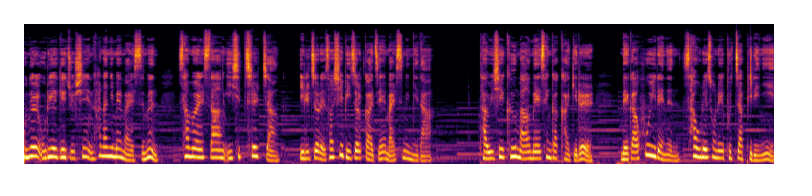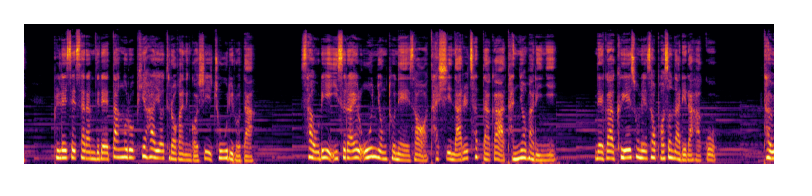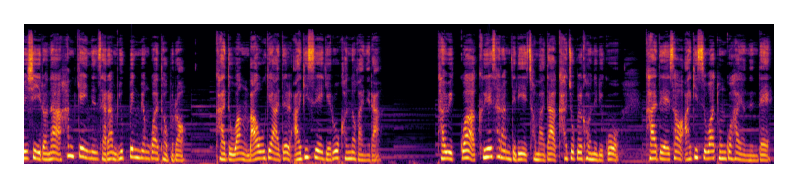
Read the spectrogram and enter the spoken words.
오늘 우리에게 주신 하나님의 말씀은 사무엘상 27장 1절에서 12절까지의 말씀입니다. 다윗이 그 마음에 생각하기를 내가 후일에는 사울의 손에 붙잡히리니 블레셋 사람들의 땅으로 피하여 들어가는 것이 좋으리로다. 사울이 이스라엘 온 영토 내에서 다시 나를 찾다가 단념하리니 내가 그의 손에서 벗어나리라 하고 다윗이 일어나 함께 있는 사람 600명과 더불어 가드 왕 마옥의 아들 아기스에게로 건너가니라. 다윗과 그의 사람들이 저마다 가족을 거느리고 가드에서 아기스와 동거하였는데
